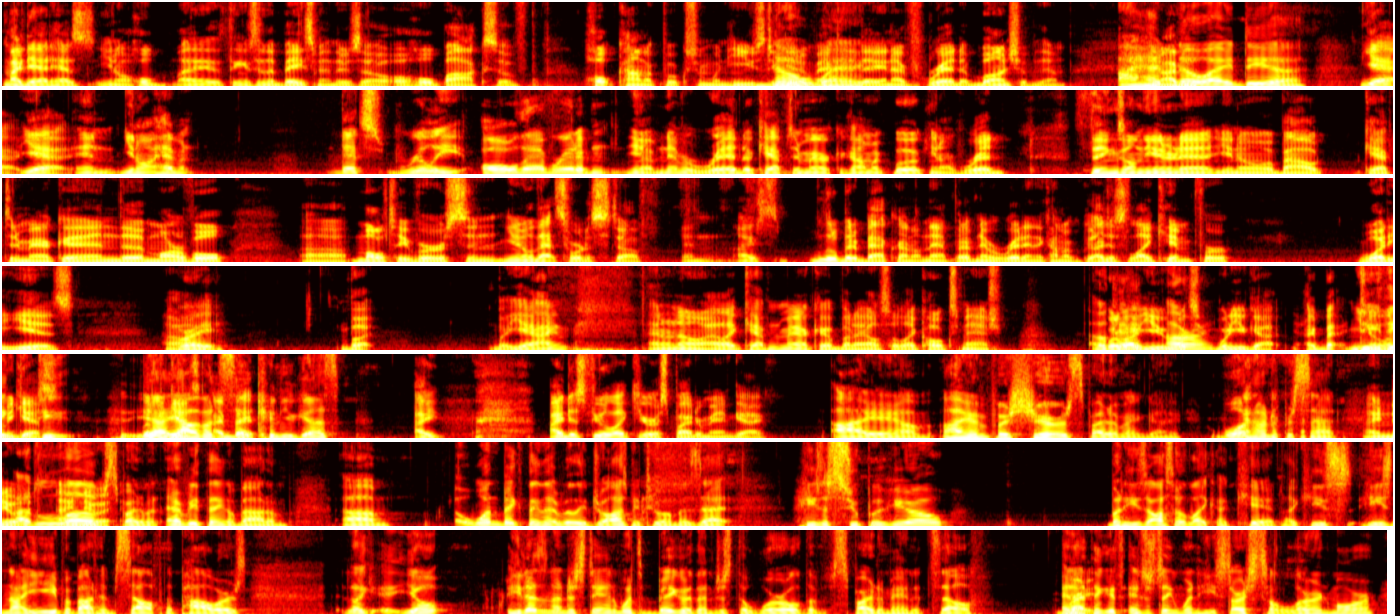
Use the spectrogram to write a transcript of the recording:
my dad has you know a whole I think it's in the basement. There's a, a whole box of Hulk comic books from when he used to No get them back in the day, and I've read a bunch of them. I had I've- no idea. Yeah, yeah, and you know I haven't. That's really all that I've read. I've you know I've never read a Captain America comic book. You know I've read things on the internet. You know about Captain America and the Marvel uh, multiverse and you know that sort of stuff. And I have a little bit of background on that, but I've never read any of the comic book. I just like him for what he is. Um, right. But but yeah, I I don't know. I like Captain America, but I also like Hulk Smash. Okay. What about you? Right. What do you got? I bet you do know. you let think? me guess. do you- yeah, yeah. I was guess. about to I say. bet- Can you guess? I I just feel like you're a Spider-Man guy. I am. I am for sure a Spider-Man guy. One hundred percent. I knew it. I I love. Spider-Man. Everything about him. Um, one big thing that really draws me to him is that he's a superhero, but he's also like a kid. Like he's he's naive about himself, the powers. Like you know, he doesn't understand what's bigger than just the world of Spider-Man itself. And I think it's interesting when he starts to learn more.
